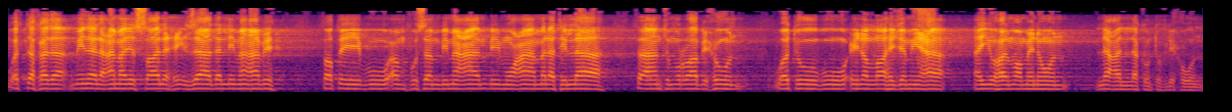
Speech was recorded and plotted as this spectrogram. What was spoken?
واتخذ من العمل الصالح زادا لمآبه فطيبوا أنفسا بمعاملة الله فأنتم الرابحون وتوبوا إلى الله جميعا أيها المؤمنون لعلكم تفلحون.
